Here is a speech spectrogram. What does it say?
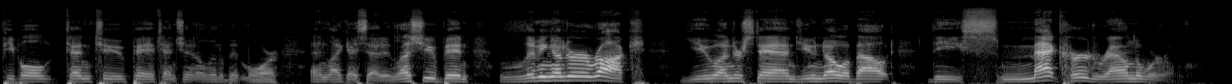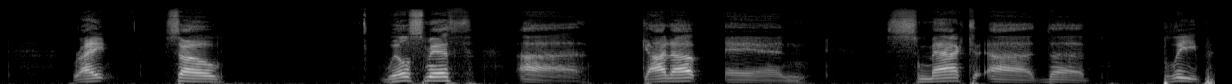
people tend to pay attention a little bit more. And like I said, unless you've been living under a rock, you understand, you know about the smack heard around the world, right? So Will Smith uh, got up and smacked uh, the bleep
